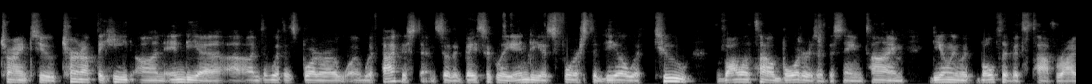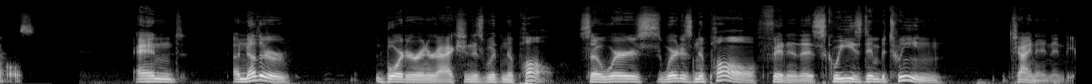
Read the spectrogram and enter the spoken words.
trying to turn up the heat on India uh, with its border with Pakistan. So that basically India is forced to deal with two volatile borders at the same time, dealing with both of its top rivals. And another border interaction is with Nepal. So where's where does Nepal fit in this? Squeezed in between China and India.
